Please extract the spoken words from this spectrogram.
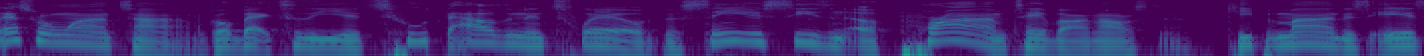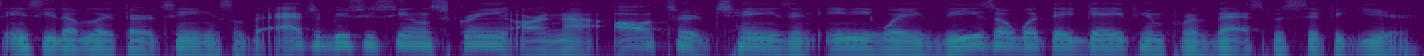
Let's rewind time. Go back to the year 2012, the senior season of prime Tavon Austin. Keep in mind, this is NCAA 13, so the attributes you see on screen are not altered, changed in any way. These are what they gave him for that specific year.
